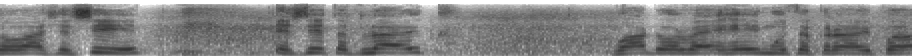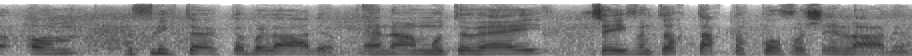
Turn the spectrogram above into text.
Zoals je ziet is dit het luik waardoor wij heen moeten kruipen om het vliegtuig te beladen. En dan moeten wij 70, 80 koffers inladen.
